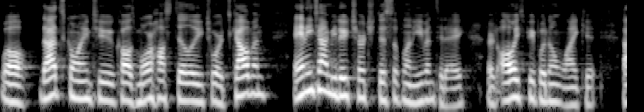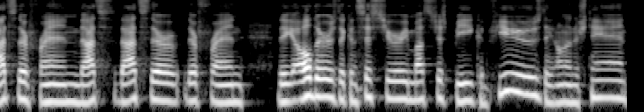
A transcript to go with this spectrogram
Well, that's going to cause more hostility towards Calvin Anytime you do church discipline, even today, there's always people who don't like it. That's their friend. That's that's their their friend. The elders, the consistory must just be confused. They don't understand.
